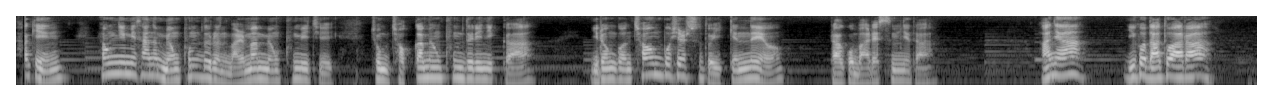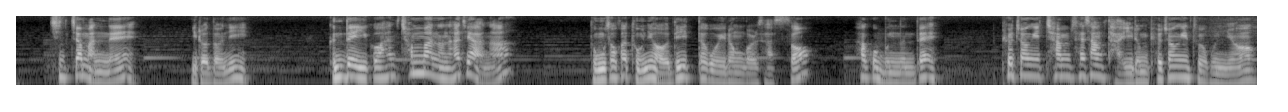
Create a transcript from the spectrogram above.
하긴, 형님이 사는 명품들은 말만 명품이지 좀 저가 명품들이니까 이런 건 처음 보실 수도 있겠네요. 라고 말했습니다. 아냐, 이거 나도 알아. 진짜 많네. 이러더니, 근데 이거 한 천만 원 하지 않아? 동서가 돈이 어디 있다고 이런 걸 샀어? 하고 묻는데, 표정이 참 세상 다 잃은 표정이더군요.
